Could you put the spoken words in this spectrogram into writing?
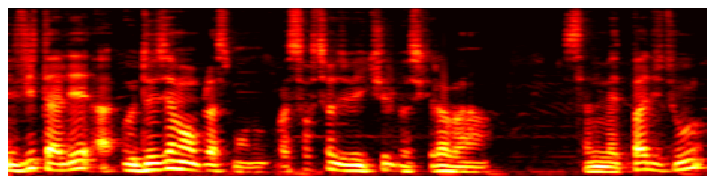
vite aller au deuxième emplacement. Donc on va sortir du véhicule, parce que là, ben, ça ne m'aide pas du tout.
